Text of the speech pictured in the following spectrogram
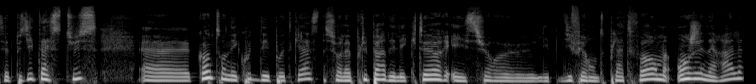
cette petite astuce. Quand on écoute des podcasts sur la plupart des lecteurs et sur les différentes plateformes, en général,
